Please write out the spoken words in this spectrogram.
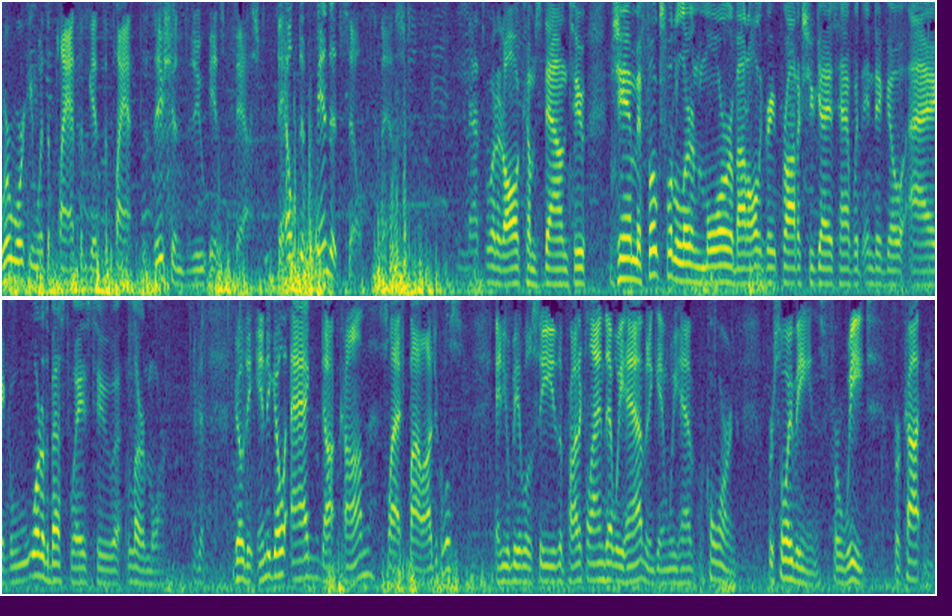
We're working with the plant to get the plant positioned to do its best, to help defend itself the best. And that's what it all comes down to. Jim, if folks want to learn more about all the great products you guys have with Indigo Ag, what are the best ways to uh, learn more? Go to indigoag.com slash biologicals and you'll be able to see the product line that we have. And again, we have corn, for soybeans, for wheat, for cotton.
